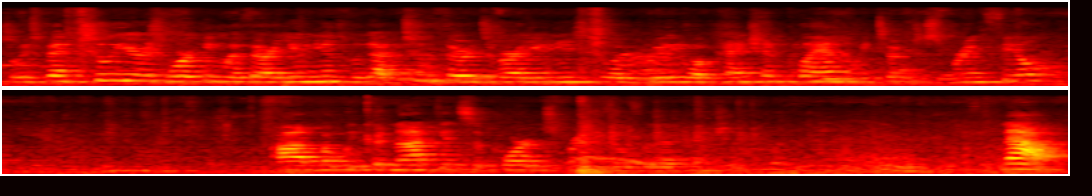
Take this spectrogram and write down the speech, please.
So we spent two years working with our unions. We got two-thirds of our unions to agree to a pension plan that we took to Springfield. Uh, but we could not get support in Springfield for that pension. Now,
